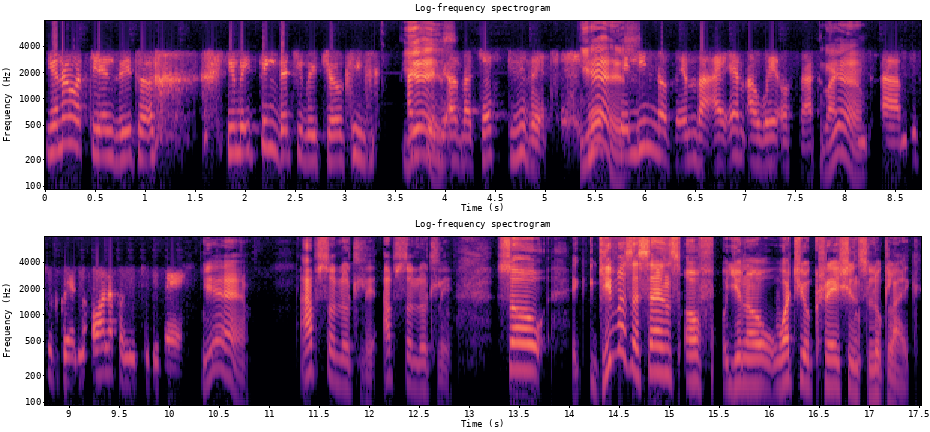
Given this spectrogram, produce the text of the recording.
You know what, Glenzito? you may think that you were joking. Yes. Actually, I must just do that. Yes. Berlin, November, I am aware of that. One, Yeah. And, um, it would be an honor for me to be there. Yeah, absolutely, absolutely. So, give us a sense of you know what your creations look like.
